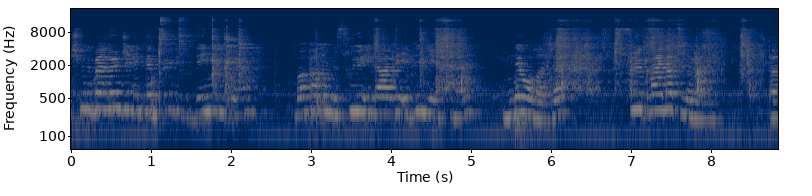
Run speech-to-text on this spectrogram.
şimdi ben öncelikle böyle bir deneyeceğim. Bakalım bir suyu ilave edince içine ne olacak. Suyu kaynatmıyorum eee,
